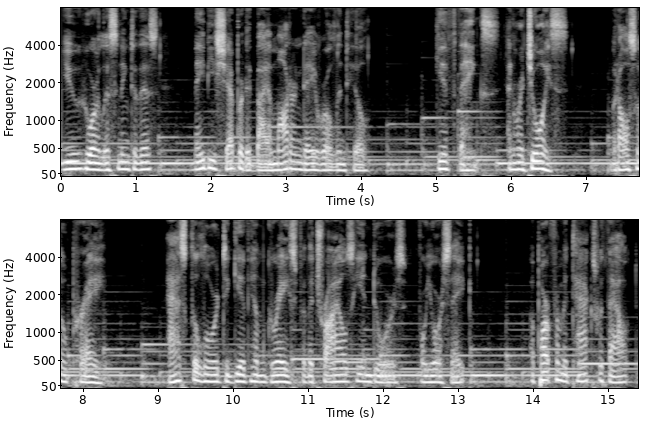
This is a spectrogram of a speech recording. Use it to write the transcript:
You who are listening to this may be shepherded by a modern day Rowland Hill. Give thanks and rejoice, but also pray. Ask the Lord to give him grace for the trials he endures for your sake. Apart from attacks without,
